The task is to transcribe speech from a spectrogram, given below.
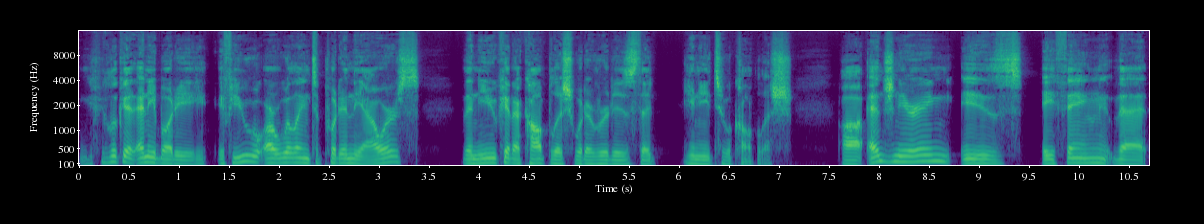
if you look at anybody, if you are willing to put in the hours, then you can accomplish whatever it is that you need to accomplish. Uh, engineering is a thing that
